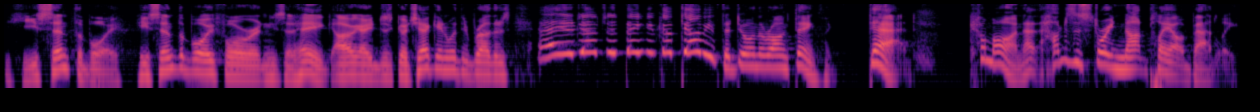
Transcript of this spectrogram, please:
he sent the boy. He sent the boy forward, and he said, "Hey, right, just go check in with your brothers, and you just they can come tell me if they're doing the wrong thing." Like, Dad, come on. That, how does this story not play out badly?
